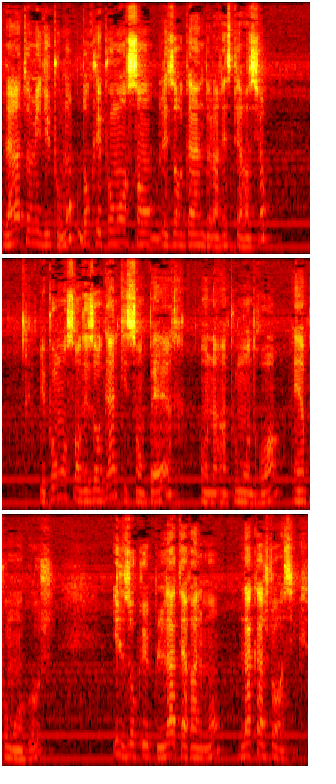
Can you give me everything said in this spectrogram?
L'anatomie du poumon. Donc les poumons sont les organes de la respiration. Les poumons sont des organes qui sont pairs. On a un poumon droit et un poumon gauche. Ils occupent latéralement la cage thoracique.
